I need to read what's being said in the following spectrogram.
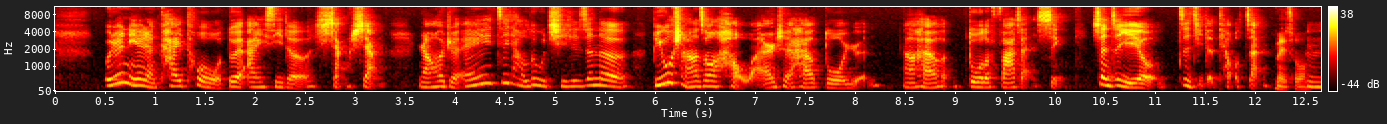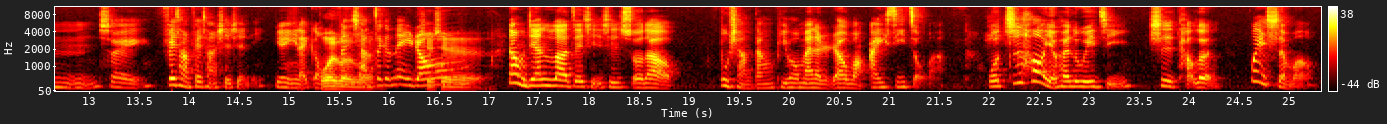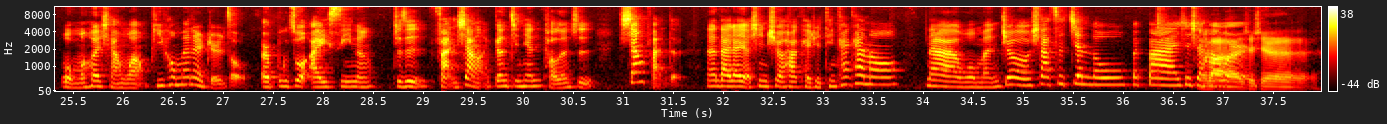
我觉得你有点开拓我对 IC 的想象，然后觉得哎，这条路其实真的比我想象中的好玩，而且还要多元，然后还有很多的发展性。甚至也有自己的挑战，没错，嗯嗯，所以非常非常谢谢你愿意来跟我们分享这个内容。谢谢。那我们今天录到这一期是说到不想当 People Manager 要往 IC 走嘛？我之后也会录一集，是讨论为什么我们会想往 People Manager 走，而不做 IC 呢？就是反向，跟今天讨论是相反的。那大家有兴趣的话，可以去听看看哦。那我们就下次见喽，拜拜，谢谢 Howard，谢谢。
